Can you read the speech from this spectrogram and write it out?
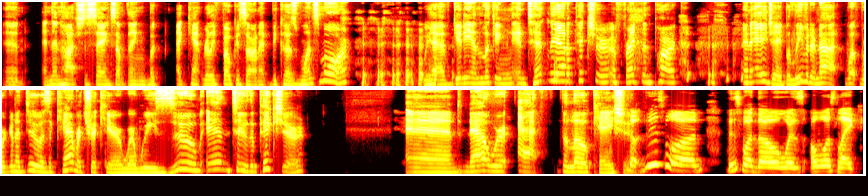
And and then Hotch is saying something, but I can't really focus on it because once more, we have Gideon looking intently at a picture of Franklin Park and AJ. Believe it or not, what we're going to do is a camera trick here where we zoom into the picture. And now we're at the location. So this one, this one though, was almost like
